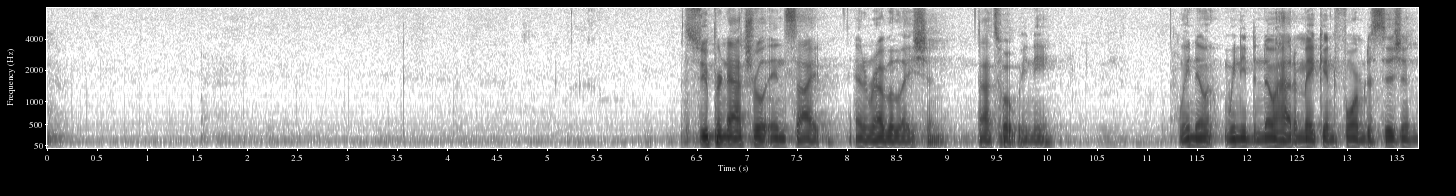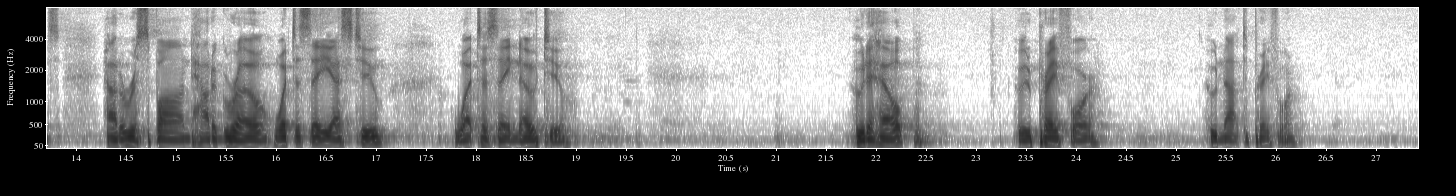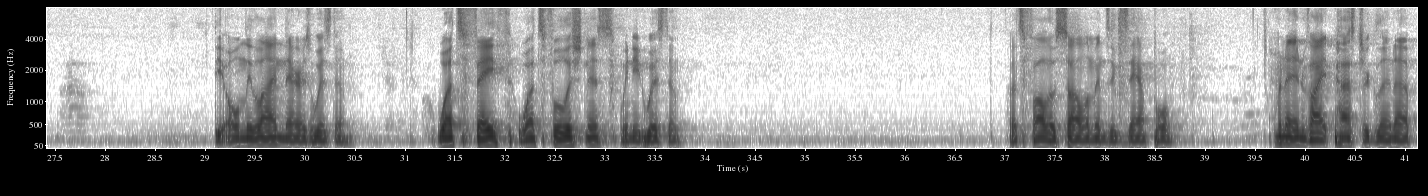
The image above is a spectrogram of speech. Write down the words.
Supernatural insight and revelation. That's what we need. We know we need to know how to make informed decisions, how to respond, how to grow, what to say yes to, what to say no to. Who to help, who to pray for, who not to pray for. The only line there is wisdom. What's faith? What's foolishness? We need wisdom. Let's follow Solomon's example. I'm going to invite Pastor Glenn up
